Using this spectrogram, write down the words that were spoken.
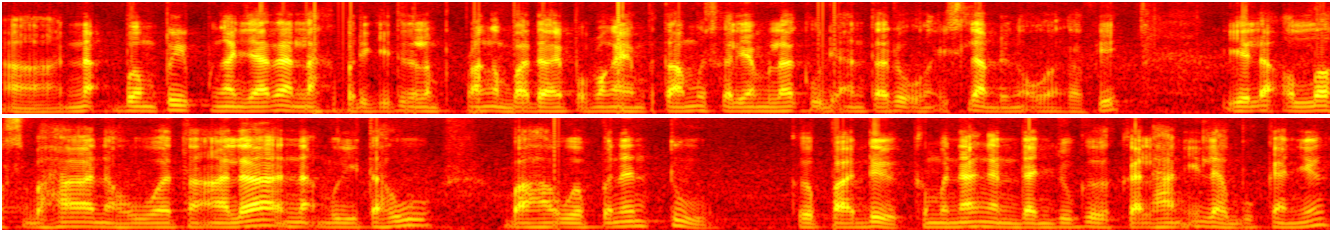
aa, nak memberi pengajaran lah kepada kita dalam peperangan badar peperangan yang pertama sekali yang berlaku di antara orang Islam dengan orang kafir ialah Allah Subhanahu Wa Ta'ala nak beritahu bahawa penentu kepada kemenangan dan juga kekalahan inilah bukannya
